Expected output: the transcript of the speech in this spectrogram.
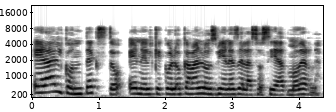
era el contexto en el que colocaban los bienes de la sociedad moderna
